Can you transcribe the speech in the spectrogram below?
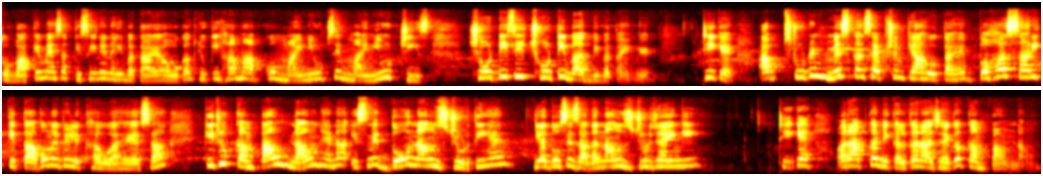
तो वाकई में ऐसा किसी ने नहीं बताया होगा, क्योंकि हम आपको माइन्यूट से माइन्यूट चीज़, छोटी सी छोटी बात भी बताएँगे। ठीक है, अब स्टूडेंट मिसकंसेप्शन क्या होता है? बहुत सारी किताबों में भी लिखा हुआ है ऐसा कि जो कंपाउंड नाउन है ना, इसमें दो नाउन्स जुड़ती हैं या दो से ज़्यादा नाउन्स जुड़ जाएँगी। ठीक है? और आपका निकल कर आ जाएगा कंपाउंड नाउन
